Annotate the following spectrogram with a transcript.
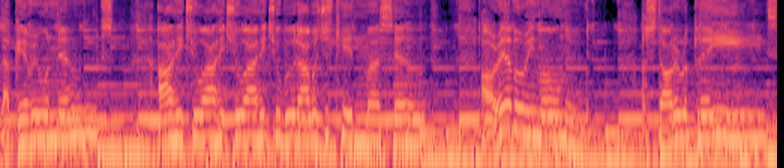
like everyone else. I hate you, I hate you, I hate you, but I was just kidding myself. Or every moment started a place.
